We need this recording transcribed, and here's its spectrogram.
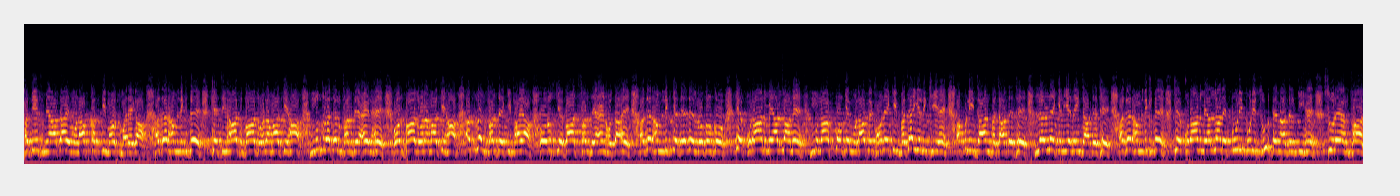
حدیث میں آتا ہے منافقت کی موت مرے گا۔ اگر ہم لکھ دے کہ جہاد بعض علماء کے ہاں مطلقاً فرض عین ہے اور بعض علماء کے ہاں اصلاً فرض کفایا اور اس کے بعد فرض عین ہوتا ہے، اگر ہم لکھ کے دے دیں لوگوں کو کہ قرآن میں اللہ نے منافقوں کے منافق ہونے کی وجہ یہ لکھی ہے اپنی جان بچاتے تھے، لڑنے کے لیے نہیں جاتے تھے۔ اگر ہم لکھ دیں کہ قرآن میں اللہ نے پوری پوری صورتیں نازل کی ہیں، سورہ انفال،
